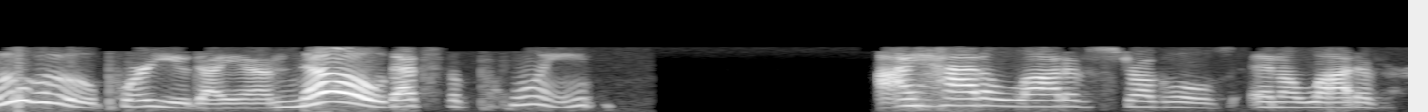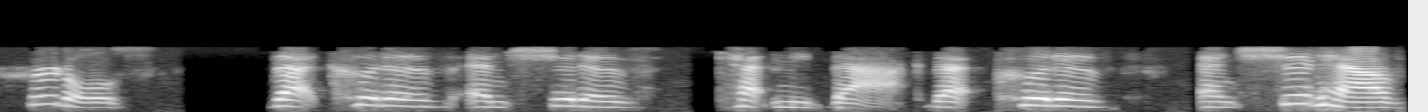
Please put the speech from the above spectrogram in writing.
Boo-hoo, poor you, Diane. No, that's the point. I had a lot of struggles and a lot of hurdles that could have and should have kept me back, that could have and should have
